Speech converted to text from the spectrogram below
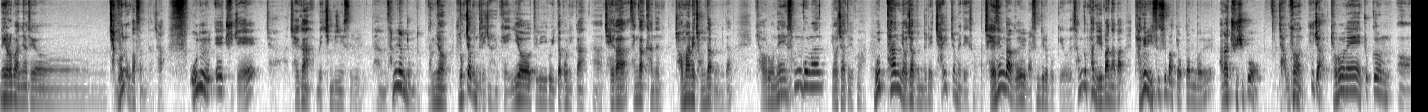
네, 여러분 안녕하세요. 자문 오박사입니다. 자, 오늘의 주제, 자, 제가 매칭 비즈니스를 한 3년 정도 남녀 구독자분들이죠. 이렇게 이어드리고 있다 보니까 아, 제가 생각하는 저만의 정답입니다. 결혼에 성공한 여자들과 못한 여자분들의 차이점에 대해서 제 생각을 말씀드려 볼게요. 성급한 일반화가 당연히 있을 수밖에 없다는 것을 알아주시고 자 우선 후자. 결혼에 조금 어,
